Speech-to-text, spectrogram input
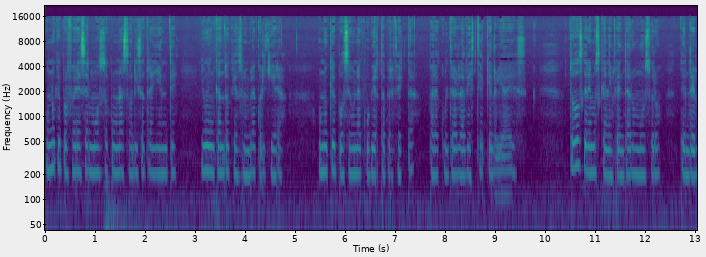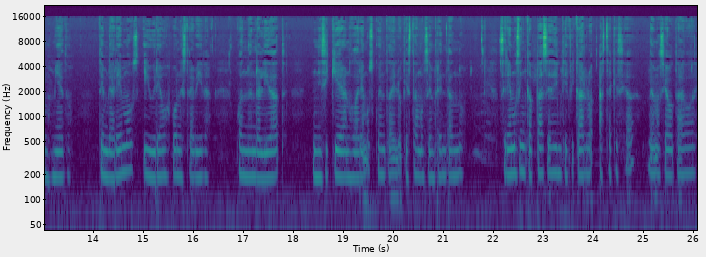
Uno que por fuera es hermoso con una sonrisa atrayente y un encanto que deslumbra a cualquiera. Uno que posee una cubierta perfecta para ocultar la bestia que en realidad es. Todos queremos que al enfrentar un monstruo tendremos miedo, temblaremos y huiremos por nuestra vida cuando en realidad ni siquiera nos daremos cuenta de lo que estamos enfrentando. Seremos incapaces de identificarlo hasta que sea demasiado tarde,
